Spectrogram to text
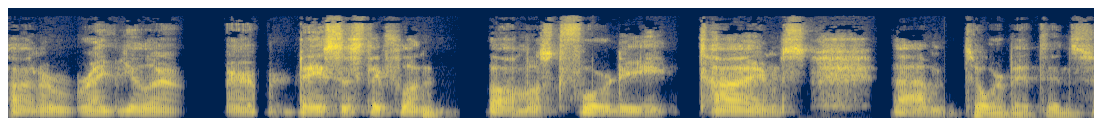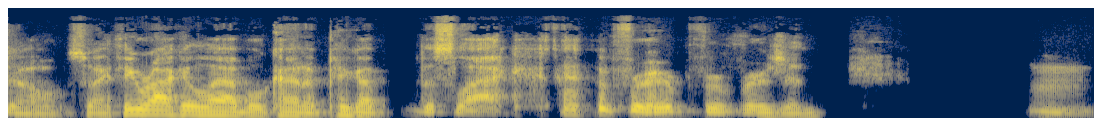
on a regular basis. They've flown almost 40 times um, to orbit. And so so I think Rocket Lab will kind of pick up the slack for, for Virgin. Hmm.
